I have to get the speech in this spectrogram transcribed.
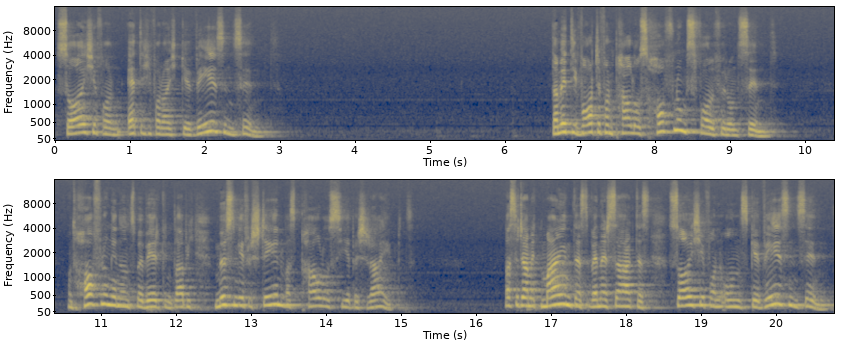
solche von etliche von euch gewesen sind. Damit die Worte von Paulus hoffnungsvoll für uns sind und Hoffnung in uns bewirken, glaube ich, müssen wir verstehen, was Paulus hier beschreibt. Was er damit meint, dass, wenn er sagt, dass solche von uns gewesen sind.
